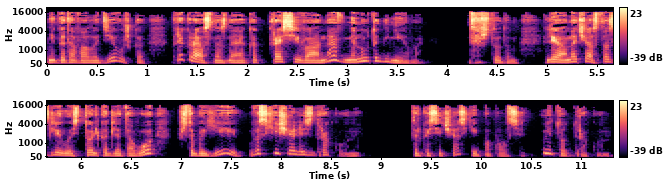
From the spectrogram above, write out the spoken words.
Негодовала девушка, прекрасно зная, как красиво она в минуты гнева. Да что там, Лиана часто злилась только для того, чтобы ею восхищались драконы. Только сейчас ей попался не тот дракон.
